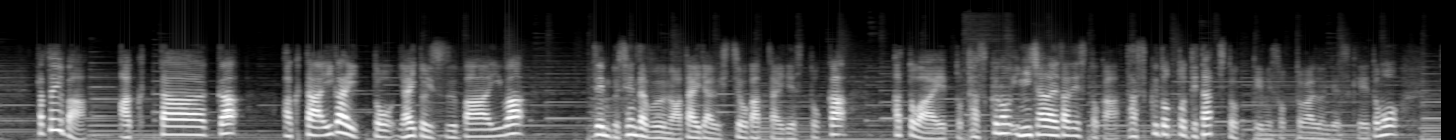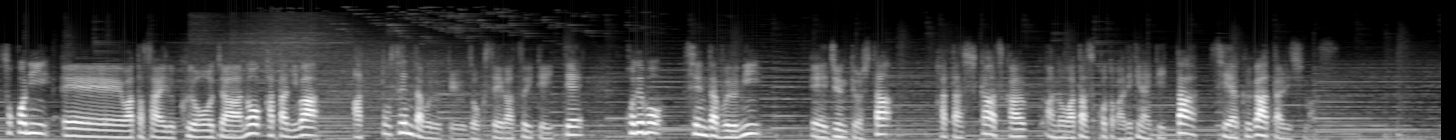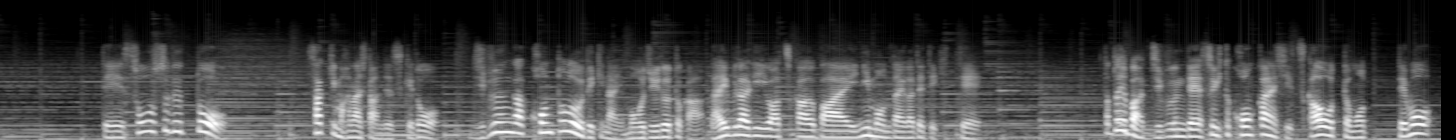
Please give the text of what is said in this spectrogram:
例えば、アクターが、アクター以外とやり取りする場合は、全部センダブルの値である必要があったりですとか、あとは、えっと、タスクのイニシャライザですとか、タスクドットデタッチドっていうメソッドがあるんですけれども、そこに、えー、渡されるクロージャーの方には、アットセンダブルという属性がついていて、これもセンダブルに、えー、準拠した方しか使うあの渡すことができないといった制約があったりします。でそうすると、さっきも話したんですけど、自分がコントロールできないモジュールとかライブラリーを扱う場合に問題が出てきて、例えば自分で Swift コンカネシー使おうと思っても、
